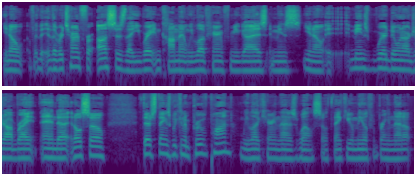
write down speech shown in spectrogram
you know, the, return for us is that you rate and comment. We love hearing from you guys. It means, you know, it, it means we're doing our job right. And uh, it also, if there's things we can improve upon, we like hearing that as well. So thank you, Emil, for bringing that up.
